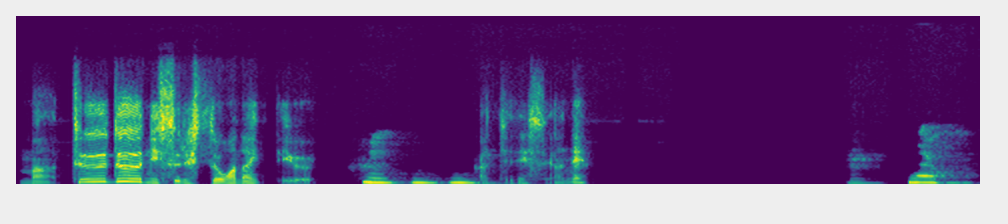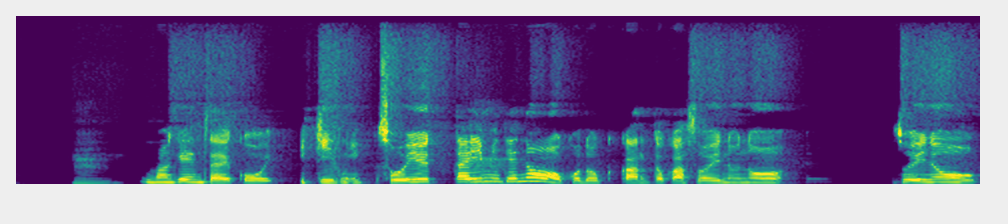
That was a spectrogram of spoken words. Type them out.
まあ、 to do にする必要はないっていう感じですよね。うん。なるほど。うん。今現在、こう、生きに、そういった意味での孤独感とか、そういうのの、そういうの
